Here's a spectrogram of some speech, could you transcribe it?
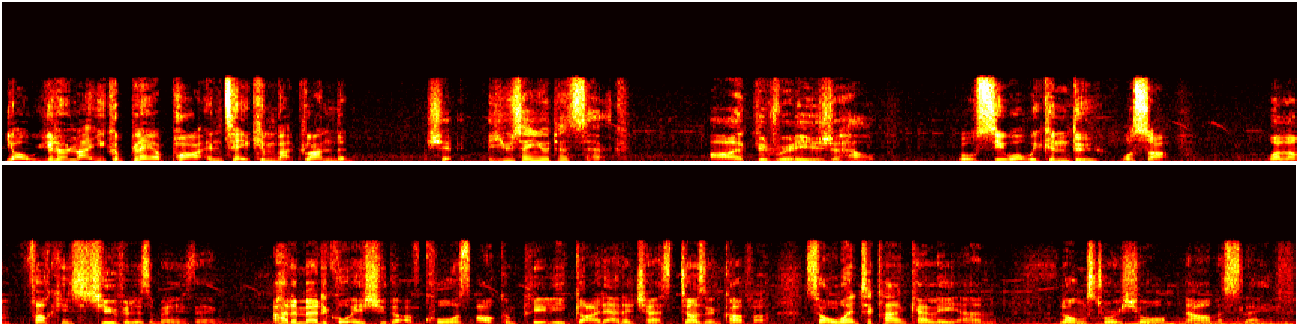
Yo, you look like you could play a part in taking back London. Shit, are you saying you're DedSec? I could really use your help. We'll see what we can do. What's up? Well, I'm fucking stupid is the main thing. I had a medical issue that, of course, our completely gutted NHS doesn't cover. So I went to Clan Kelley and, long story short, now I'm a slave.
